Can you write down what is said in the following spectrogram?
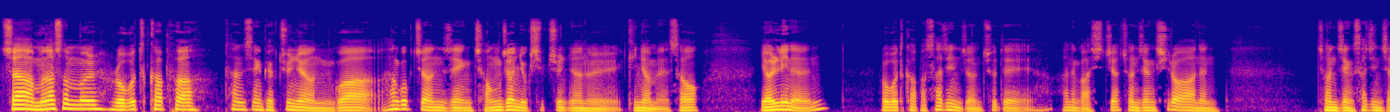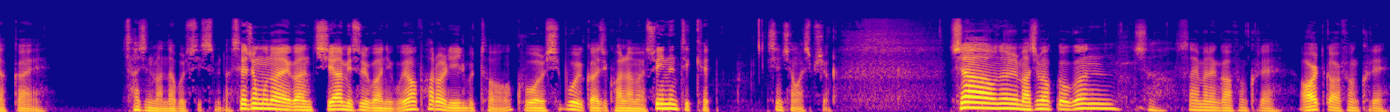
자, 문화선물 로버트 카파 탄생 100주년과 한국전쟁 정전 60주년을 기념해서 열리는 로버트 카파 사진전 초대하는 거 아시죠? 전쟁 싫어하는 전쟁 사진 작가의 사진 만나볼 수 있습니다. 세종문화회관 지하미술관이고요. 8월 2일부터 9월 15일까지 관람할 수 있는 티켓 신청하십시오. 자, 오늘 마지막 곡은 자, 사이먼 앤 가펑클의 아트 가펑클의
